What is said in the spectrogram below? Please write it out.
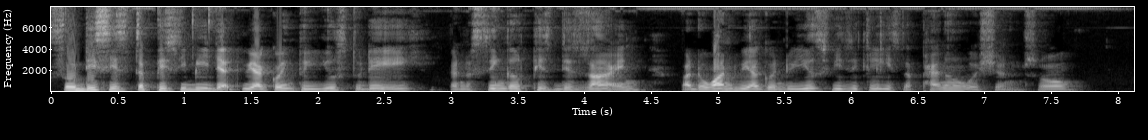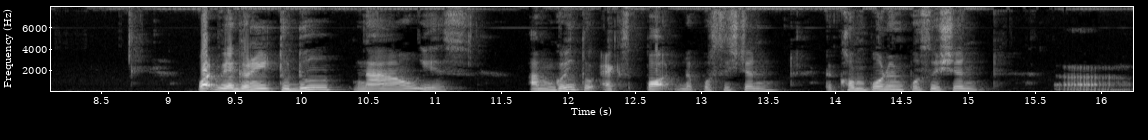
So this is the PCB that we are going to use today and a single piece design but the one we are going to use physically is the panel version. So what we are going to do now is I'm going to export the position, the component position uh,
